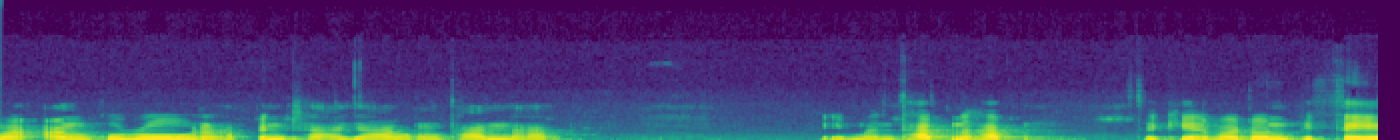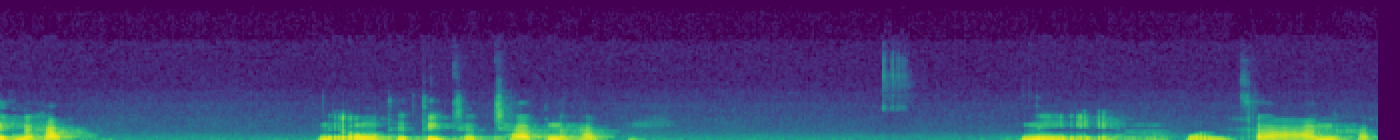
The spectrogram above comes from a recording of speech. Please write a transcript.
ว่าอังกุโรนะครับ เป็นฉายาของท่านนะครับอีกบรรทัดนะครับ จะเขียนว่ารุ่นพิเศษนะครับ ในองค์ที่ติดชัดๆนะครับ นี่บนสารนะครับ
